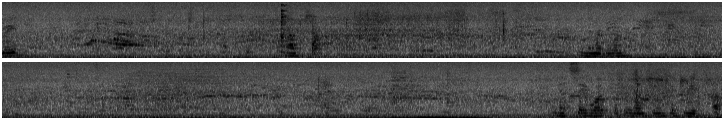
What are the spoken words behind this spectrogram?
Let's take a deep breath. hub. Um, and another one. Let's say what that we want to get rid of.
